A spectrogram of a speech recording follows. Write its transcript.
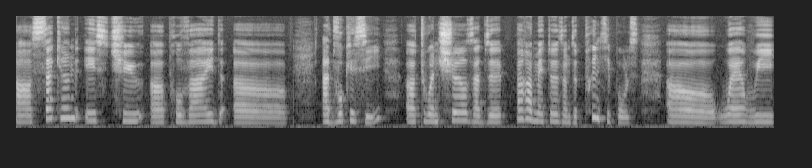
Uh, second is to uh, provide uh, advocacy uh, to ensure that the parameters and the principles uh, where we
